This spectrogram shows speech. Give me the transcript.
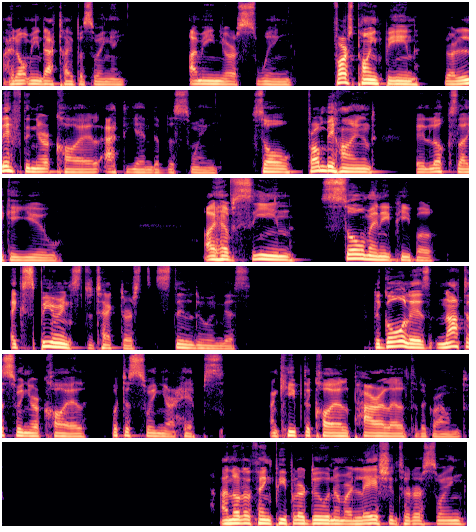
I don't mean that type of swinging. I mean your swing. First point being you're lifting your coil at the end of the swing. So from behind it looks like a U I have seen so many people, experienced detectors, still doing this. The goal is not to swing your coil, but to swing your hips and keep the coil parallel to the ground. Another thing people are doing in relation to their swing,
